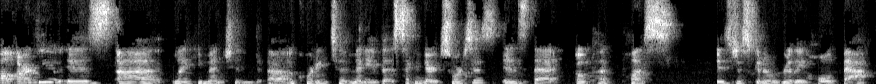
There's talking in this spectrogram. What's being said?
Well, our view is, uh, like you mentioned, uh, according to many of the secondary sources, is that OPEC Plus is just going to really hold back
